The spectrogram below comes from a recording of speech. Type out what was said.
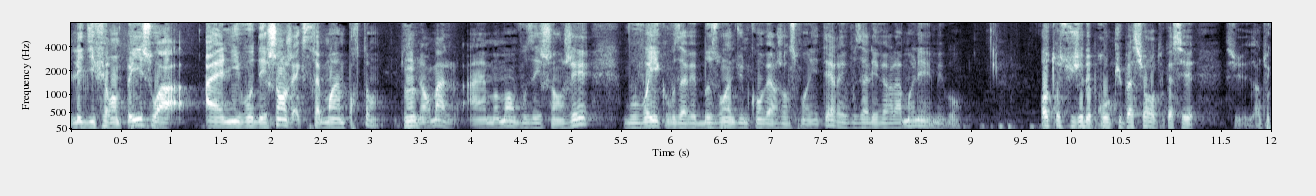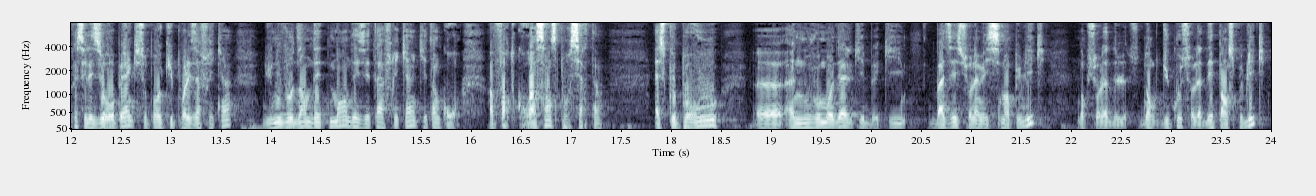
les différents pays soient à un niveau d'échange extrêmement important. C'est hum. normal. À un moment, vous échangez, vous voyez que vous avez besoin d'une convergence monétaire et vous allez vers la monnaie. Mais bon. Autre sujet de préoccupation, en tout cas, c'est en tout cas c'est les Européens qui se préoccupent pour les Africains du niveau d'endettement des États africains qui est en, en forte croissance pour certains. Est-ce que pour vous, euh, un nouveau modèle qui, qui basé sur l'investissement public, donc sur la, donc du coup sur la dépense publique,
